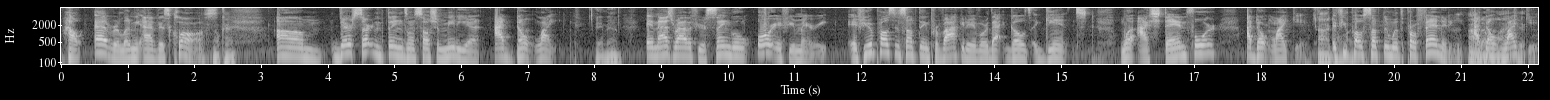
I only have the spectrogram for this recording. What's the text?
However, let me add this clause. Okay. Um, there's certain things on social media I don't like. Amen. And that's rather if you're single or if you're married. If you're posting something provocative or that goes against what I stand for, I don't like it. I don't if you like post something with profanity, I, don't don't, like like, it. it.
